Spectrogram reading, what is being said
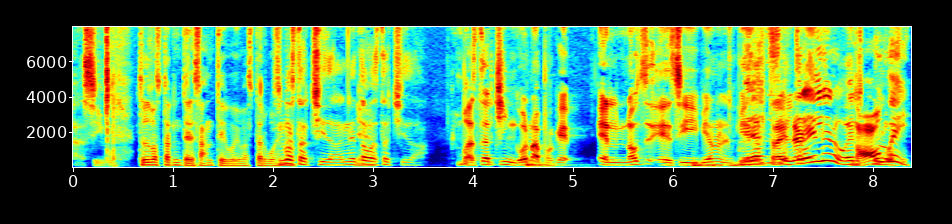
Así, güey. Entonces va a estar interesante, güey. Va a estar bueno. Sí va a estar chida, la neta va a estar chida. Va a estar chingona porque el, no sé eh, si vieron el, el ¿Miraste el tráiler. tráiler o eres No, güey.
